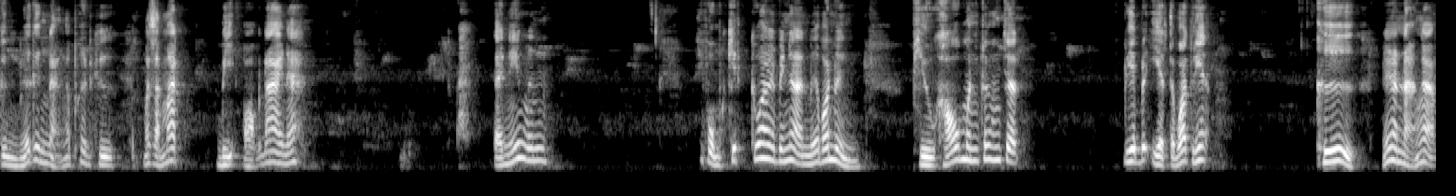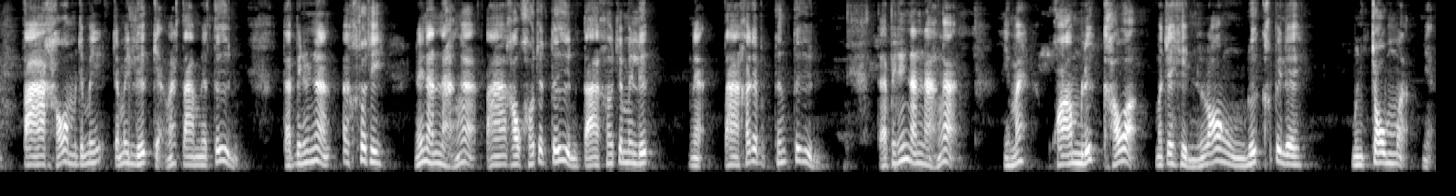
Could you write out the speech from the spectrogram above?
กึ่งเนื้อกึ่งหนังอะเพื่อนคือ มันสามารถบีออกได้นะ แต่นี้มัน ที่ผมคิดว่ามันเป็นหน้าเนื้อเพราะหนึ่งผิวเขามันก็ต้องจะเรียบละเอียดแต่ว่าตัวเนี้ย คือในหนังอะ ตาเขาอะมันจะไม่จะไม่ลึกอย่างนะตามันจะตื้น แต่เป็นในหนังเอ้อโทษทีในหนังอะตาเขาเขาจะตื้น ตาเขาจะไม่ลึกเนี่ยตาเขาจะแบบตื้นๆ แต่เป็นในหนังอะ เห็นไหมความลึกเขาอะ มันจะเห็นร่องลึกเข้าไปเลยเหมันจมอะ เนี่ย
